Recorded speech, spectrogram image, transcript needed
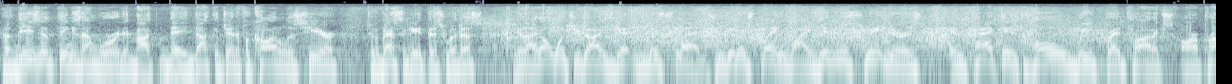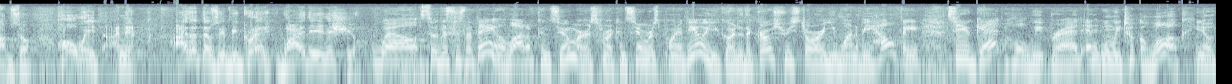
Now, these are the things I'm worried about today. Dr. Jennifer Caudle is here to investigate this with us because I don't want you guys getting misled. She's going to explain why hidden sweeteners in packaged whole wheat bread products are a problem. So, whole wheat, I mean, I thought that was going to be great. Why are they an issue? Well, so this is the thing. A lot of consumers, from a consumer's point of view, you go to the grocery store, you want to be healthy, so you get whole wheat bread. And when we took a look, you know,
